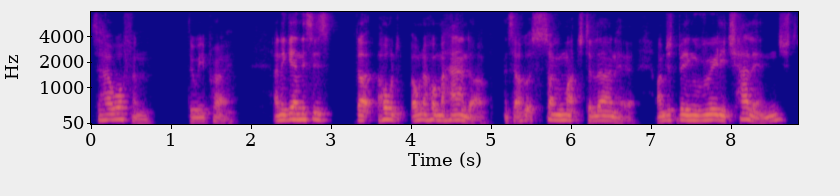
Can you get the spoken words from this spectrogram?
So, how often do we pray? And again, this is that hold, I want to hold my hand up and say, I've got so much to learn here. I'm just being really challenged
